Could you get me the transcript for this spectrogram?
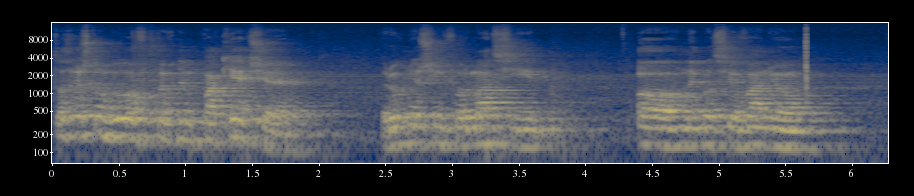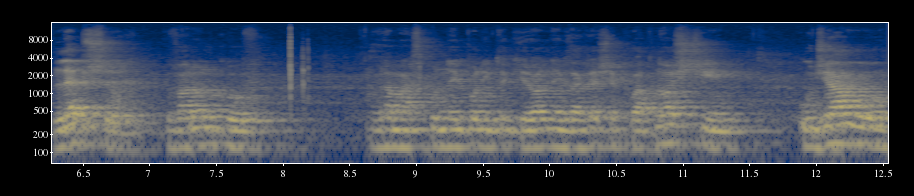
To zresztą było w pewnym pakiecie również informacji o negocjowaniu lepszych warunków w ramach wspólnej polityki rolnej w zakresie płatności, udziału e,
